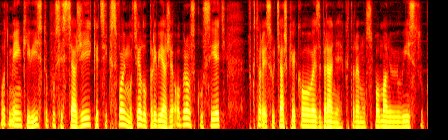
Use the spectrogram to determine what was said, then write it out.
Podmienky výstupu si stiaží, keď si k svojmu telu priviaže obrovskú sieť, v ktorej sú ťažké kovové zbranie, ktoré mu spomalujú výstup.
